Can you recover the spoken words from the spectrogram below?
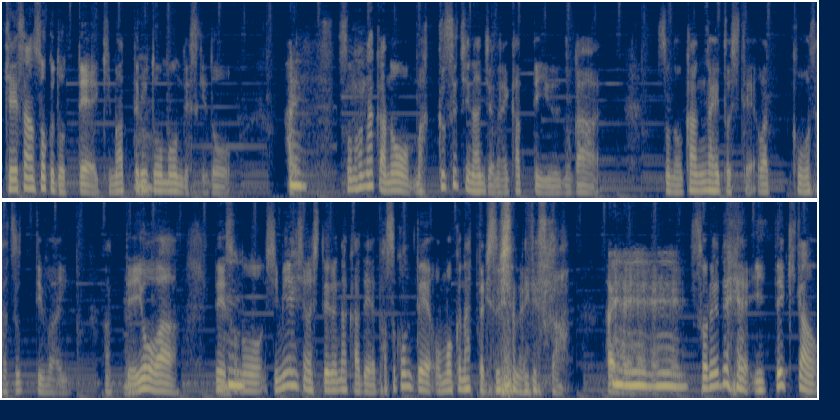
計算速度って決まってると思うんですけど、はい。うんその中のマックス値なんじゃないかっていうのがその考えとしては考察っていう場合あって、うん。要はでうん。そのシミュレーションしてる中でパソコンって重くなったりするじゃないですか。はいはいはいはい。はいうんうん。それで一定期間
